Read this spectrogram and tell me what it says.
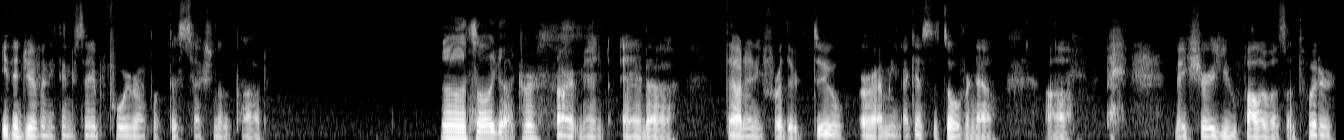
Ethan, do you have anything to say before we wrap up this section of the pod? No, that's all I got, Chris. All right, man. And uh, without any further ado, or I mean, I guess it's over now. Uh, make sure you follow us on Twitter,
